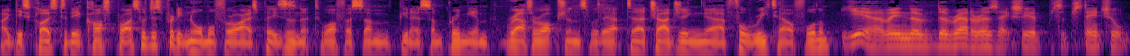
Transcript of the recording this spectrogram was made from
I guess close to their cost price, which is pretty normal for ISPs, isn't it, to offer some you know some premium router options without uh, charging uh, full retail for them. Yeah, I mean the the router is actually a substantial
